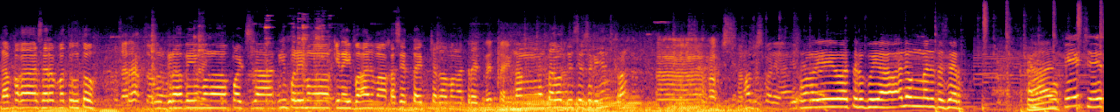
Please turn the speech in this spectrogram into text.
napakasarap matuto. Masarap. So, So grabe yung mga parts na, yung pala yung mga kinaibahan ng mga cassette type tsaka mga thread. Thread type. Nang, ang tawag din sir sa ganyan? Crank? ah, hubs. Hubs pala yan. Ay, tulog ko yan. Anong ano to sir? Yan. Okay, chess,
